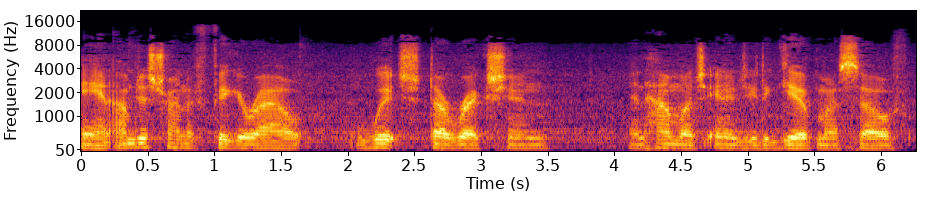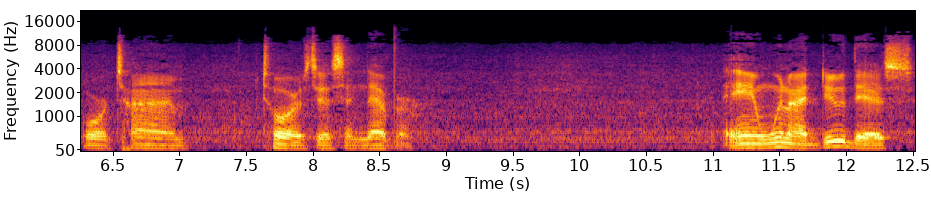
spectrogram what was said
and I'm just trying to figure out which direction and how much energy to give myself or time towards this endeavor. And when I do this,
